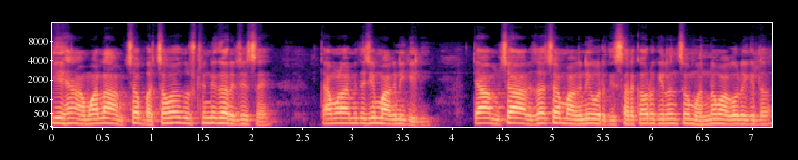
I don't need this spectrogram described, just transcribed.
की हे आम्हाला आमच्या बचावाच्या दृष्टीने गरजेचं आहे. त्यामुळे आम्ही त्याची मागणी केली. त्या आमच्या अर्जाच्या मागणीवरती सरकार वकिलांचं म्हणणं मागवलं गेलं.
